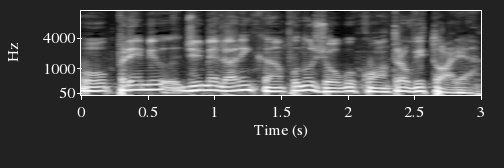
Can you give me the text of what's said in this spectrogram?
o prêmio de melhor em campo no jogo contra o Vitória.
